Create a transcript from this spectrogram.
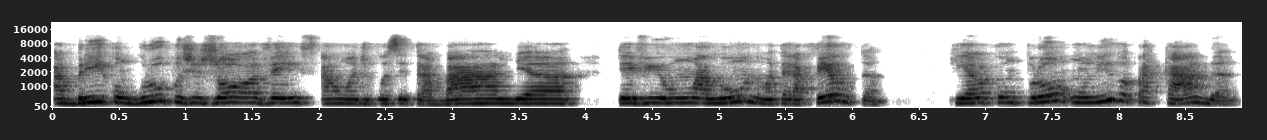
abrir com grupos de jovens aonde você trabalha. Teve um aluno, uma terapeuta, que ela comprou um livro para cada,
